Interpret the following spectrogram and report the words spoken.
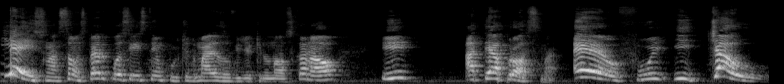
E é isso, nação. Espero que vocês tenham curtido mais um vídeo aqui no nosso canal e até a próxima. Eu fui e tchau!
